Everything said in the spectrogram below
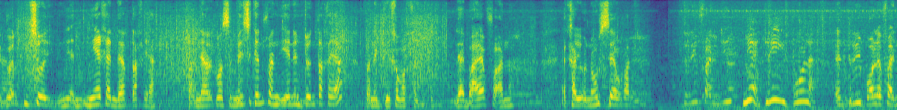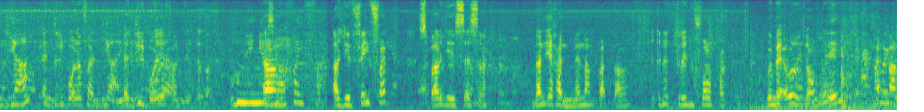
Ek werk hier so 39 jaar. Wanneer ek was 'n meisiekind van 21 jaar, van ek die gewig gaan. Jy baie verander. Ek gaan jou nou sê wat drie van die Nee, drie bolle. en drie bolle van die Ja. en drie bolle van die Ja, en en drie bolle bolle van van die. Hoe meen jy as Ah. jy vyf vat? As jy vyf vat, spaar jy 6 rand. Dan jy gaan minder betaal. Ek kan dit kry die vol pak. Met my ou jong, hè. Gaan maar.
